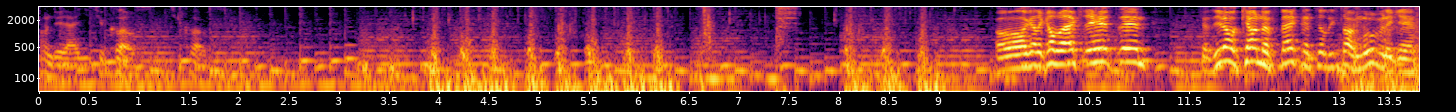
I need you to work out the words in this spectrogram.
Don't do that. You're too close. You're too close. Oh, I got a couple extra hits in. Because he don't count the effect until he start moving again.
